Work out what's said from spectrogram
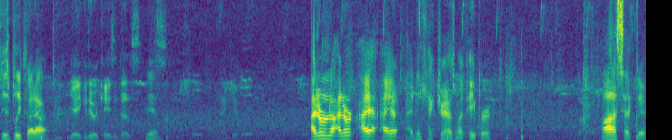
Just bleep that out. Yeah, you can do what Casey does. Yeah. Thank you. I don't know. I don't. I. I. I think Hector has my paper. Ah, it's Hector.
